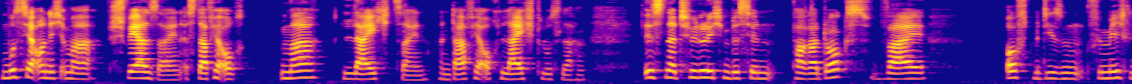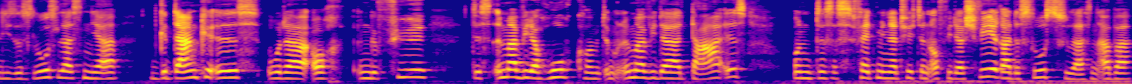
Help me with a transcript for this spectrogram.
muss ja auch nicht immer schwer sein. Es darf ja auch immer leicht sein. Man darf ja auch leicht loslachen. Ist natürlich ein bisschen paradox, weil oft mit diesem, für mich dieses Loslassen ja ein Gedanke ist oder auch ein Gefühl, das immer wieder hochkommt und immer wieder da ist. Und das ist, fällt mir natürlich dann auch wieder schwerer, das loszulassen. Aber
